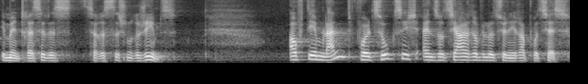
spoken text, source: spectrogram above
im Interesse des zaristischen Regimes. Auf dem Land vollzog sich ein sozialrevolutionärer Prozess,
